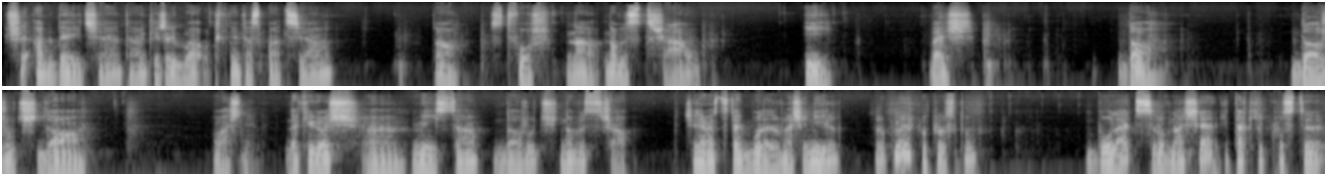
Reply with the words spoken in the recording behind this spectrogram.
Przy update'cie, tak, jeżeli była kliknięta spacja, to stwórz na nowy strzał i weź do dorzuć do właśnie do jakiegoś e, miejsca dorzuć nowy strzał. Czyli zamiast tutaj bullet równa się nil, zróbmy po prostu bullet równa się i taki pusty,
